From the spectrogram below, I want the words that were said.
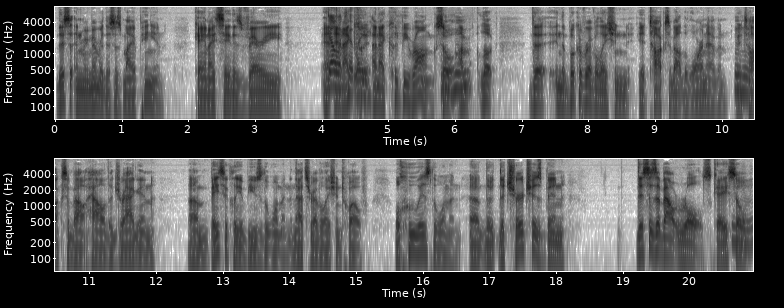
this, and remember, this is my opinion, okay, and I say this very, and, and I Delicately. could and I could be wrong. So Mhm. I'm look, the in the book of Revelation, it talks about the war in heaven. It Mhm. talks about how the dragon um, basically abused the woman, and that's Revelation 12. Well, who is the woman? Uh, the the church has been. This is about roles, okay? So, Mm-hmm.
